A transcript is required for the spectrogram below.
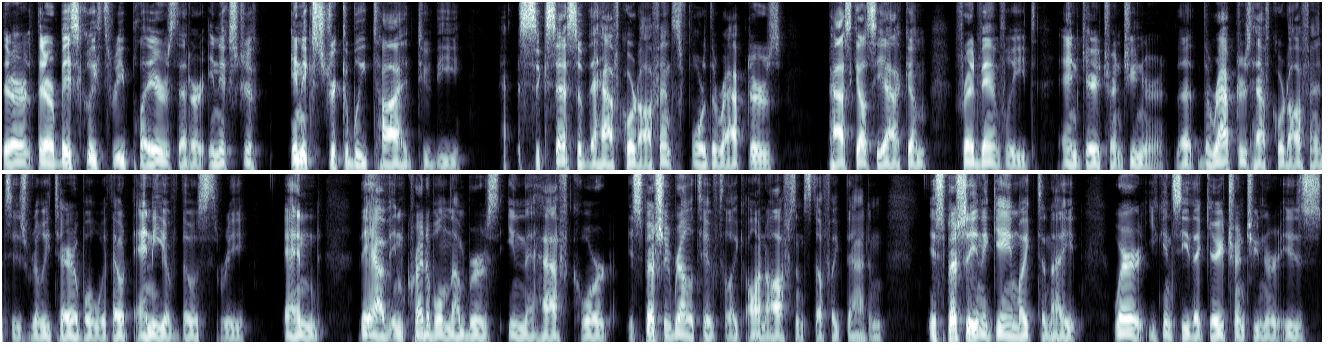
There, there are basically three players that are inextric- inextricably tied to the success of the half court offense for the Raptors Pascal Siakam, Fred VanVleet, and Gary Trent Jr. The, the Raptors half court offense is really terrible without any of those three and they have incredible numbers in the half court, especially relative to like on offs and stuff like that. And especially in a game like tonight, where you can see that Gary Trent Jr. is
